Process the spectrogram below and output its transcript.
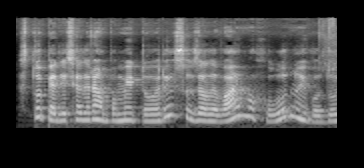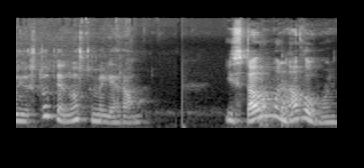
150 г помитого рису заливаємо холодною водою 190 мг і ставимо на вогонь.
